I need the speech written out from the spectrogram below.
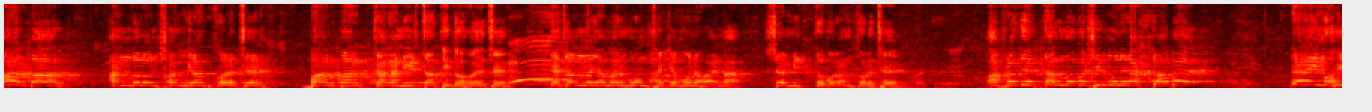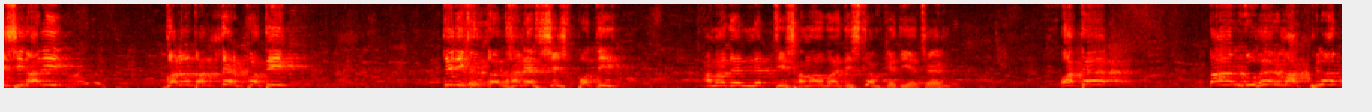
বারবার আন্দোলন সংগ্রাম করেছেন। বারবার কারা নির্যাতিত হয়েছেন এজন্যই আমার মন থেকে মনে হয় না সে মৃত্যুবরণ করেছেন আপনাদের তালমাবাসীর মনে রাখতে হবে এই মহিষী নারী গণতন্ত্রের প্রতীক তিনি কিন্তু ধানের শীষ প্রতীক। আমাদের নেত্রী সামাবাদ ইসলামকে দিয়েছেন। অতএব তার রুহের মাগফিরাত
